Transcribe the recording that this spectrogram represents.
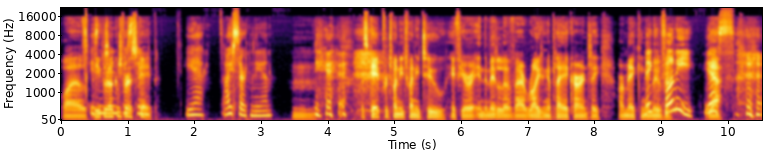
While Isn't people are looking for escape. Yeah, I certainly am. Hmm. Yeah. Escape for 2022 if you're in the middle of uh, writing a play currently or making Make a movie. it funny. Yeah. Yes.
